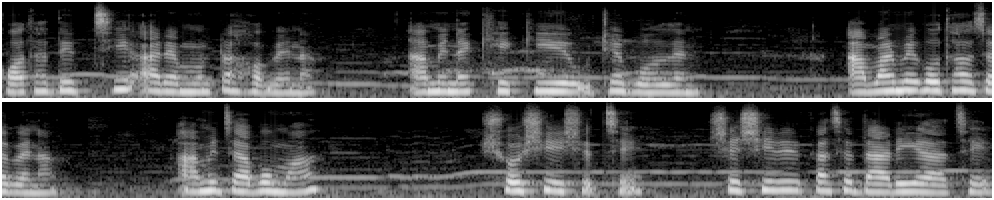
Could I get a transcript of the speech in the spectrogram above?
কথা দিচ্ছি আর এমনটা হবে না। আমি না খেকিয়ে উঠে বললেন, আমার মেয়ে কোথাও যাবে না। আমি যাব, মা। শশী এসেছে। সে সিঁড়ির কাছে দাঁড়িয়ে আছে।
